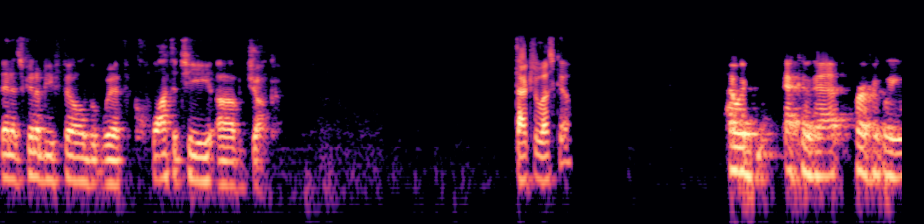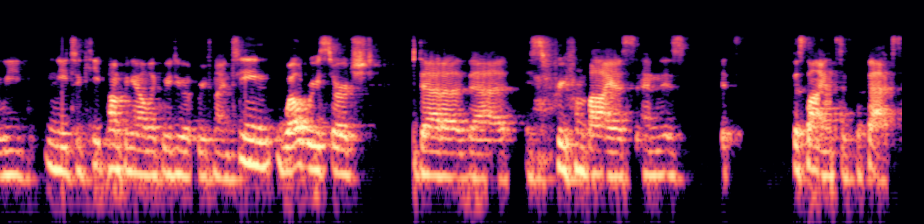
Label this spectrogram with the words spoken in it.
then it's going to be filled with quantity of junk. Dr lesko? I would echo that perfectly. We need to keep pumping out like we do at Brief 19, well researched, data that is free from bias and is it's the science, it's the facts.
